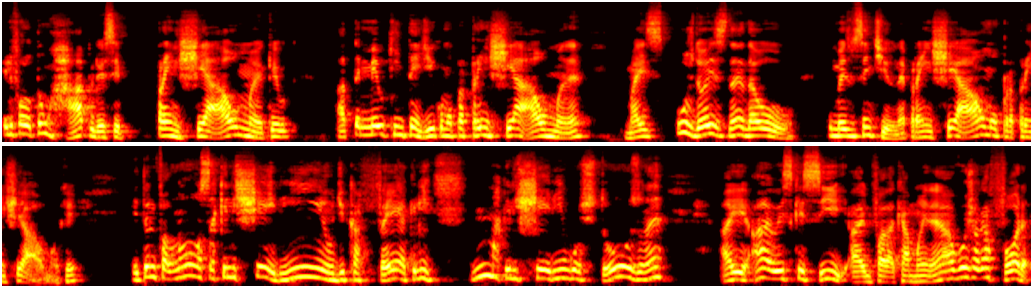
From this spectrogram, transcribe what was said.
ele falou tão rápido esse para encher a alma que eu até meio que entendi como para preencher a alma, né? Mas os dois, né, dá o, o mesmo sentido, né? Para encher a alma ou para preencher a alma, ok? Então ele fala, nossa, aquele cheirinho de café, aquele, hum, aquele cheirinho gostoso, né? Aí, ah, eu esqueci. Aí ele fala que a mãe, ah, eu vou jogar fora.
